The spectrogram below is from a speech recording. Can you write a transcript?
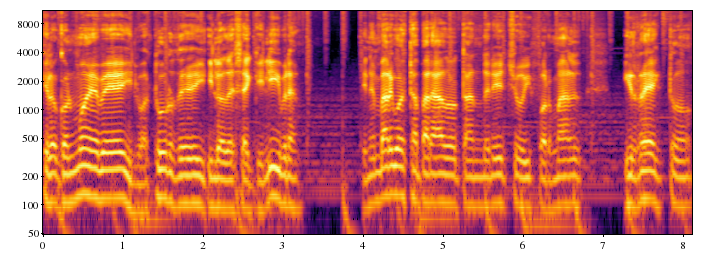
que lo conmueve y lo aturde y lo desequilibra. Sin embargo, está parado tan derecho y formal y recto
